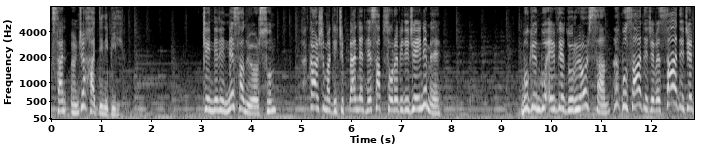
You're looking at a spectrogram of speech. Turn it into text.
Sen önce haddini bil. Kendini ne sanıyorsun? Karşıma geçip benden hesap sorabileceğini mi? Bugün bu evde duruyorsan bu sadece ve sadece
